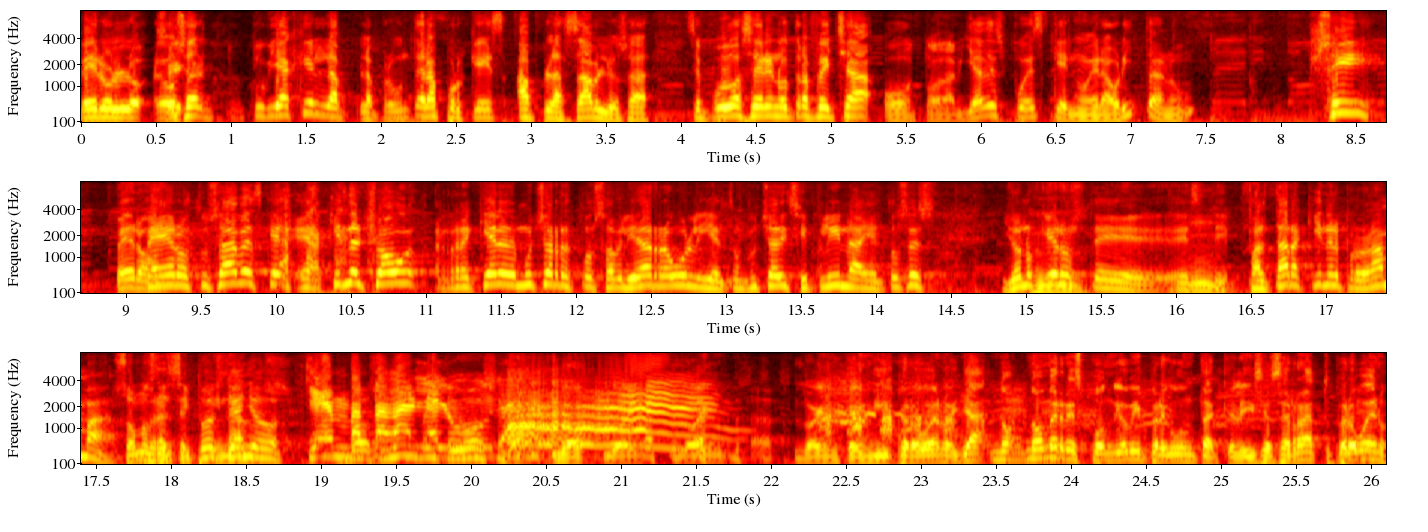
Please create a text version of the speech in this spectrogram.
Pero, lo, o sea, tu viaje, la, la pregunta era porque es aplazable. O sea, se pudo hacer en otra fecha o todavía después que no era ahorita, ¿no? Sí, Pero- pero, tú sabes que eh, aquí en el show requiere de mucha responsabilidad, Raúl, y entonces mucha disciplina. Y entonces yo no quiero este, este, faltar aquí en el programa. Somos todo este año. disciplinados. ¿Quién va a pagar la luz? 2022. Lo, lo- lo en- lo entendí, pero bueno, ya no, no me respondió mi pregunta que le hice hace rato, pero bueno.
